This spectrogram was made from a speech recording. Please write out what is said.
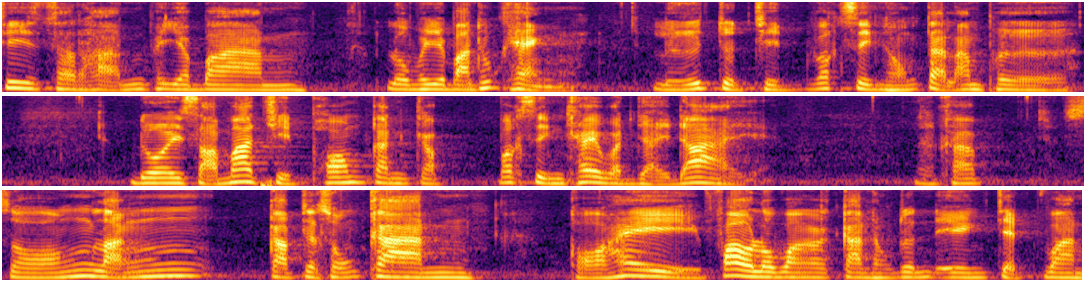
ที่สถานพยาบาล โรงพยาบาลทุกแห่ง หรือจุดฉีดวัคซีนของแต่ละอำเภอ โดยสามารถฉีดพร้อมกันกับวัคซีนไข้หวัดใหญ่ได้นะครับสองหลังกลับจากสงการ ขอให้เฝ้าระวังอาการของตนเอง 7 วัน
